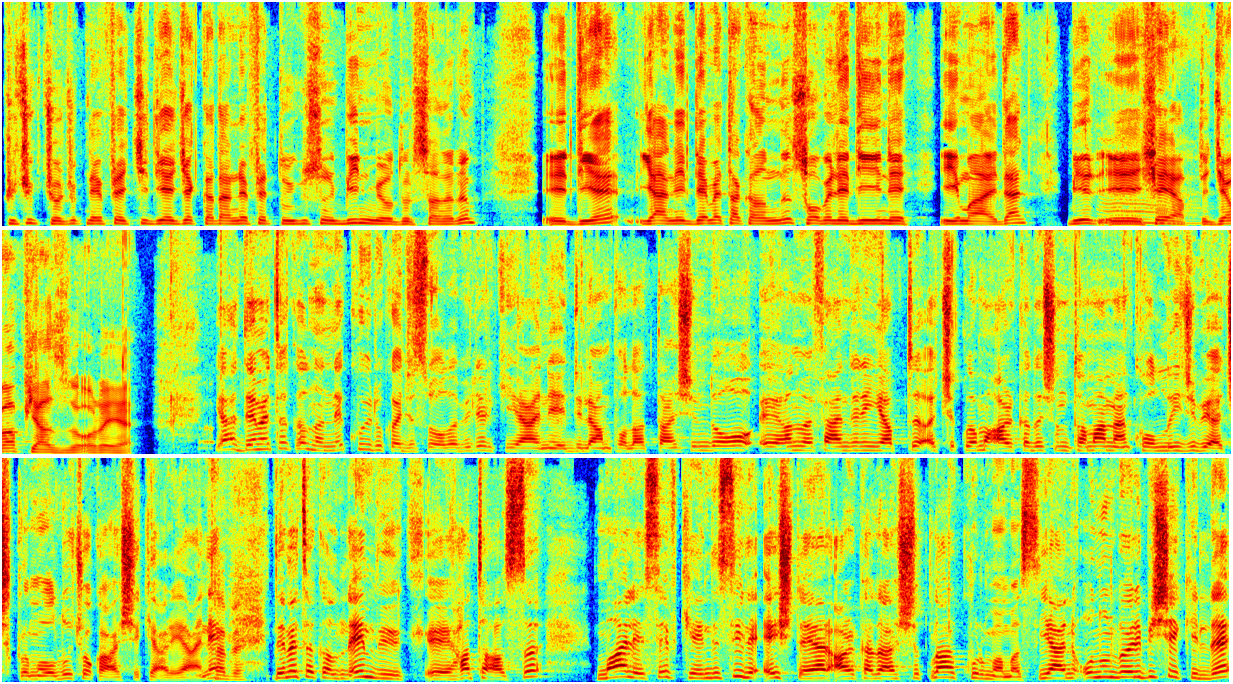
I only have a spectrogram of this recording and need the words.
küçük çocuk nefretçi diyecek kadar nefret duygusunu bilmiyordur sanırım e, diye yani Demet Akalın'ı sobelediğini ima eden bir e, şey yaptı. Cevap yazdı oraya. Ya Demet Akalın'ın ne kuyruk acısı olabilir ki yani Dilan Polat'tan? Şimdi o e, hanımefendinin yaptığı açıklama arkadaşının tamamen kollayıcı bir açıklama olduğu çok aşikar yani. Tabii. Demet Akalın'ın en büyük e, hatası maalesef kendisiyle eşdeğer arkadaşlıklar kurmaması. Yani onun böyle bir şekilde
